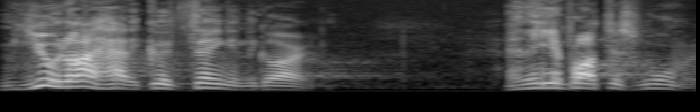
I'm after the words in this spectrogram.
I mean, you and I had a good thing in the garden. And then you brought this woman.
